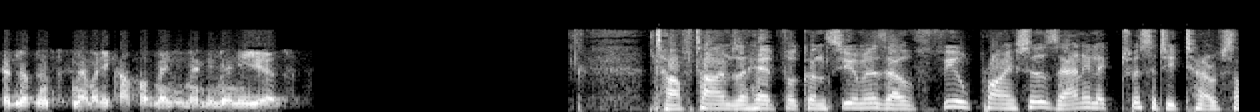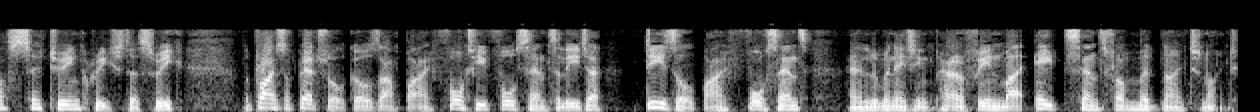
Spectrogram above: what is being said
that lived in America for many, many, many years. Tough times ahead for consumers as fuel prices and electricity tariffs are set to increase this week. The price of petrol goes up by 44 cents a litre, diesel by 4 cents, and illuminating paraffin by 8 cents from midnight tonight.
